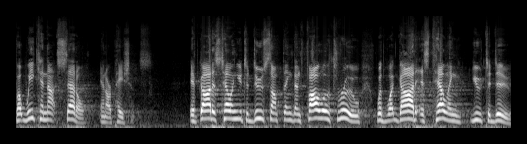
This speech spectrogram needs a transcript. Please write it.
But we cannot settle in our patience. If God is telling you to do something, then follow through with what God is telling you to do.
